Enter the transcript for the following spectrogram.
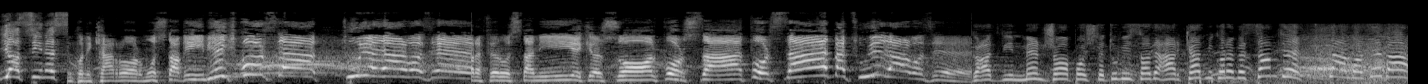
یاسین س... می‌کنه کرار مستقیم. یک فرصت توی دروازه. فرستمی یک ارسال. فرصت فرصت و توی دروازه. گادوین منشا پشت تو ایستاده حرکت می‌کنه به سمت دروازه و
